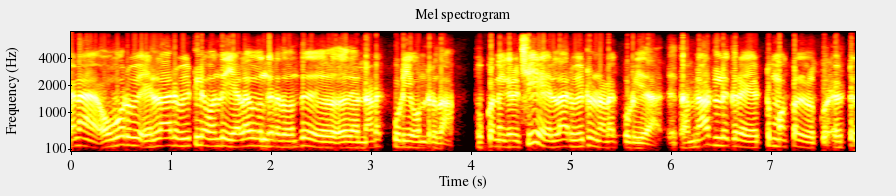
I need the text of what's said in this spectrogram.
ஏன்னா ஒவ்வொரு எல்லார் வீட்லயும் வந்து இளவுங்கிறது வந்து நடக்கக்கூடிய நடக்கக்கூடிய ஒன்றுதான். துக்க நிகழ்ச்சி எல்லார் வீட்டிலும் நடக்கக்கூடியதா? தமிழ்நாட்டில் இருக்கிற எட்டு மக்கள் எட்டு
